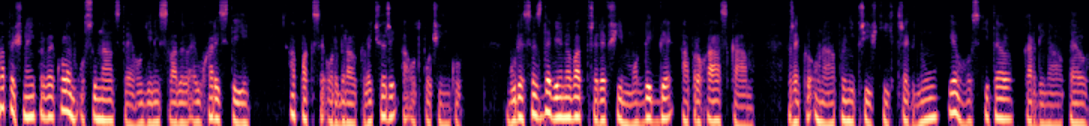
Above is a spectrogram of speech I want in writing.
Papež nejprve kolem 18. hodiny slavil Eucharistii a pak se odebral k večeři a odpočinku. Bude se zde věnovat především modlitbě a procházkám, řekl o náplni příštích třech dnů jeho hostitel kardinál Pell.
